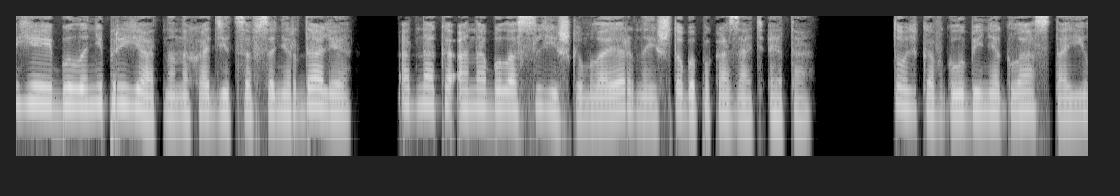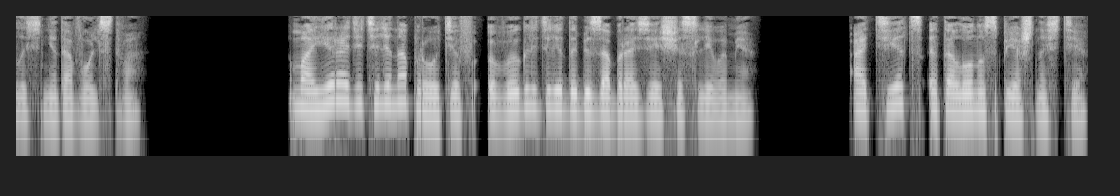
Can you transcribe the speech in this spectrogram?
Ей было неприятно находиться в Санердале, однако она была слишком лаэрной, чтобы показать это. Только в глубине глаз таилось недовольство. Мои родители, напротив, выглядели до безобразия счастливыми. Отец — эталон успешности.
